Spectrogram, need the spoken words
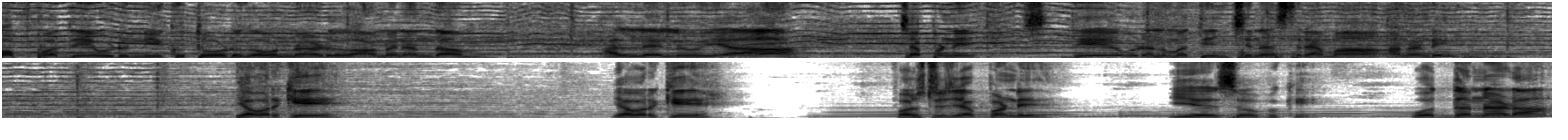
గొప్ప దేవుడు నీకు తోడుగా ఉన్నాడు. ఆమెనందాం. అల్లెలుయా చెప్పండి దేవుడు అనుమతించిన శ్రమ అనండి. ఎవరికి? ఎవరికి? ఫస్ట్ చెప్పండి ఏ సోపుకి వద్దన్నాడా?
